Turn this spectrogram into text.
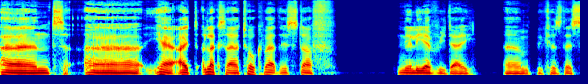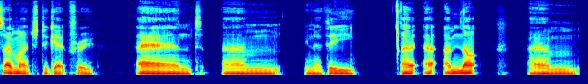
and uh, yeah I like I say I talk about this stuff nearly every day um, because there's so much to get through. And um, you know the I, am not um,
